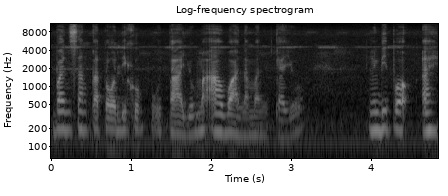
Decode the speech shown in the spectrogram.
Bansang Katoliko po tayo, maawa naman kayo. Hindi po ay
